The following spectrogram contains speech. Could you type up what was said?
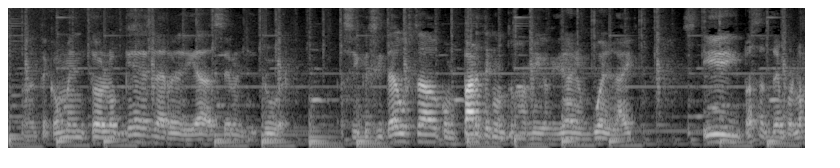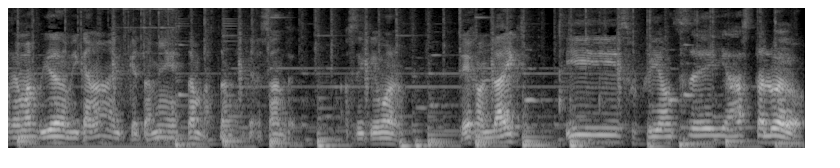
Donde te comento lo que es la realidad de ser un youtuber. Así que si te ha gustado, comparte con tus amigos y dale un buen like y pásate por los demás videos de mi canal que también están bastante interesantes. Así que bueno, deja un like y suscríbanse y hasta luego.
